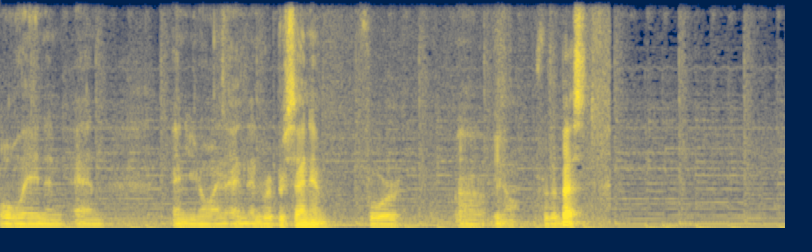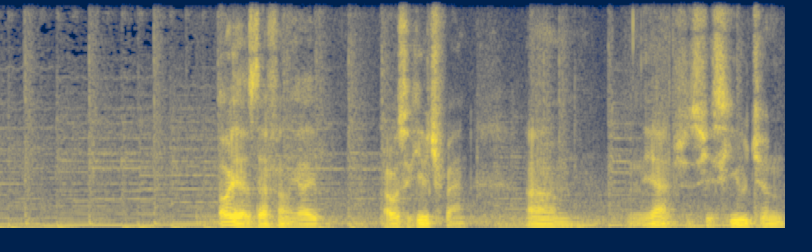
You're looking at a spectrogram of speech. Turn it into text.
all in and, and, and you know, and, and, and represent him for, uh, you know, for the best. Oh yes, definitely. I, I was a huge fan. Um, yeah, she's, she's huge and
